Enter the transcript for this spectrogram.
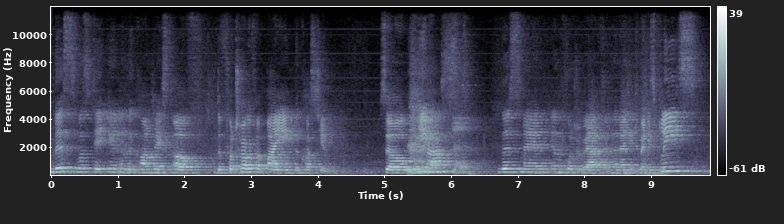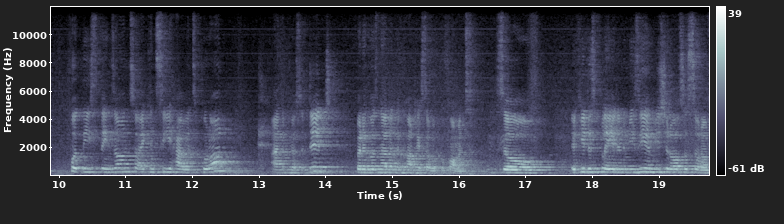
This was taken in the context of the photographer buying the costume. So he asked this man in the photograph in the 1920s, please put these things on so I can see how it's put on. And the person did, but it was not in the context of a performance. So if you display it in a museum, you should also sort of,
